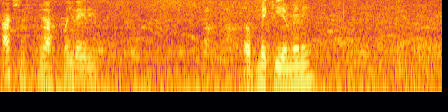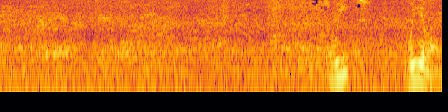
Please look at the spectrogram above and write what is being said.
Actually, yeah, late 80s. Of Mickey and Minnie. Sweet Wheeling.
